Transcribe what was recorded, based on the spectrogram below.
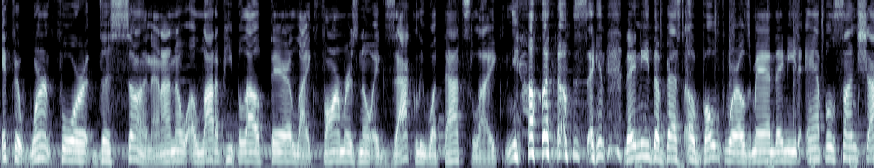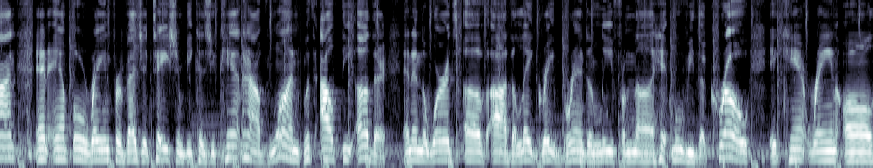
if it weren't for the sun. And I know a lot of people out there, like farmers, know exactly what that's like. You know what I'm saying? They need the best of both worlds, man. They need ample sunshine and ample rain for vegetation because you can't have one without the other. And in the words of uh, the late great Brandon Lee from the hit movie The Crow, it can't rain all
